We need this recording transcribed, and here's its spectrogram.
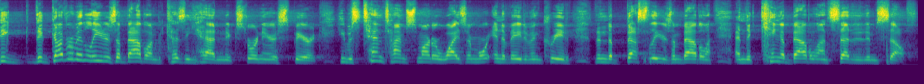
the, the government leaders of Babylon, because he had an extraordinary spirit, he was 10 times smarter, wiser, more innovative, and creative than the best leaders in Babylon. And the king of Babylon said it himself.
